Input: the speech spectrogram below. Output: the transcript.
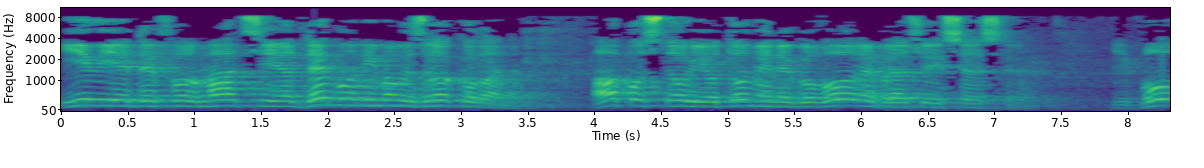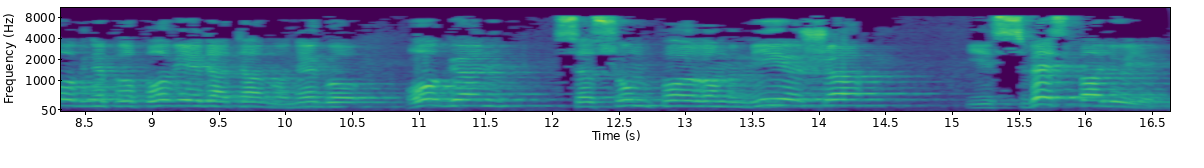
ili je deformacija demonima uzrokovana. Apostoli o tome ne govore, braće i sestre. I Bog ne propovjeda tamo, nego oganj sa sumporom miješa i sve spaljuje,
